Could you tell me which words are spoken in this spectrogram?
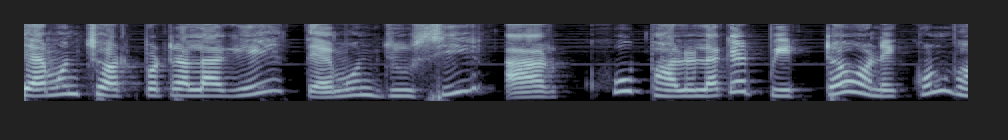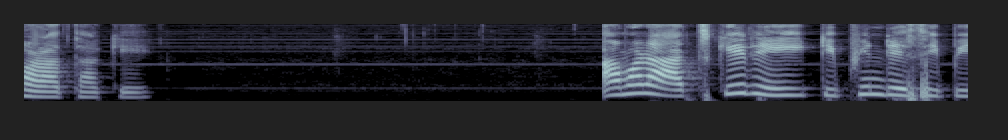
যেমন চটপটা লাগে, তেমন জুসি আর খুব ভালো লাগে আর পেটটাও অনেকক্ষণ ভরা থাকে। আমার আজকের এই টিফিন রেসিপি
